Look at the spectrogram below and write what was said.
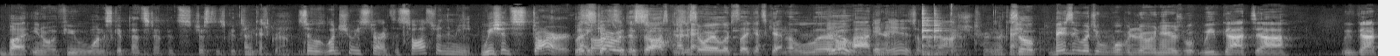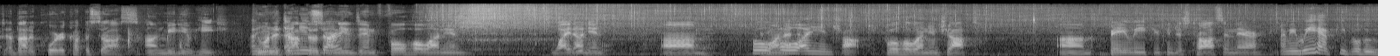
But you know, if you want to skip that step, it's just as good to Okay. use ground. So what should we start? The sauce or the meat? We should start. Let's I start guess, with the sauce because this oil looks like it's getting a little Ooh, hot it here. is. Oh my gosh. Turn that- So basically, what, you, what we're doing here is what we've got. Uh, we've got about a quarter cup of sauce on medium heat. You want to drop those start? onions in, full whole onion, white onion, um, full whole onion chopped. full whole onion chopped. Um, bay leaf you can just toss in there. I mean, we have people who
